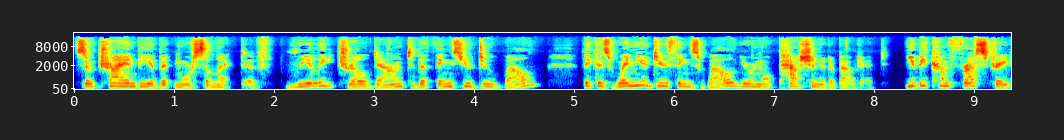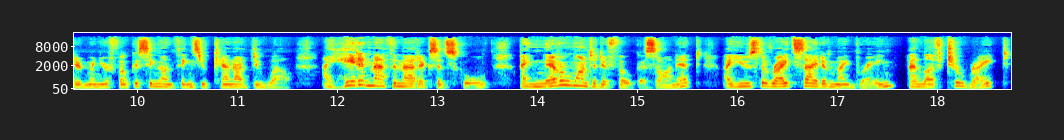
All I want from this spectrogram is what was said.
So try and be a bit more selective. Really drill down to the things you do well, because when you do things well, you're more passionate about it. You become frustrated when you're focusing on things you cannot do well. I hated mathematics at school. I never wanted to focus on it. I use the right side of my brain. I love to write.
